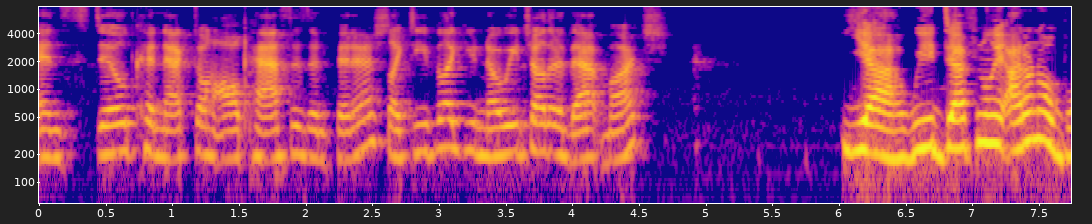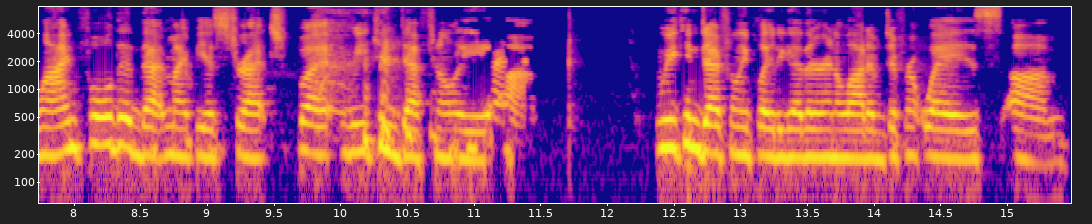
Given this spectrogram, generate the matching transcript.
and still connect on all passes and finish? Like, do you feel like you know each other that much? Yeah, we definitely, I don't know, blindfolded, that might be a stretch, but we can definitely, um, we can definitely play together in a lot of different ways. Um,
